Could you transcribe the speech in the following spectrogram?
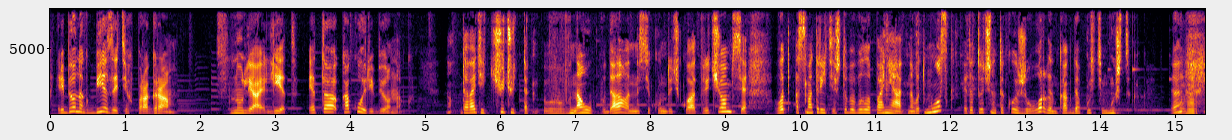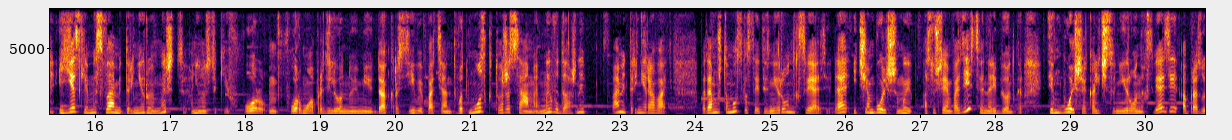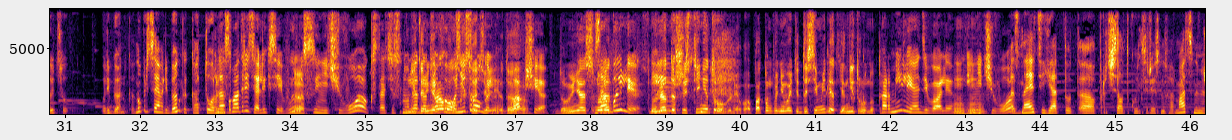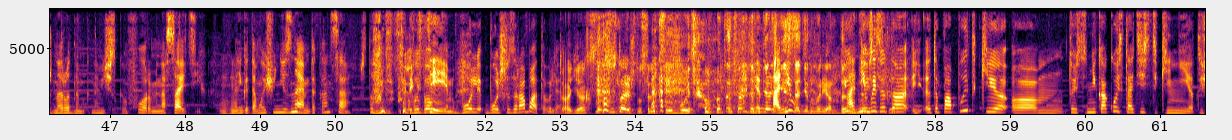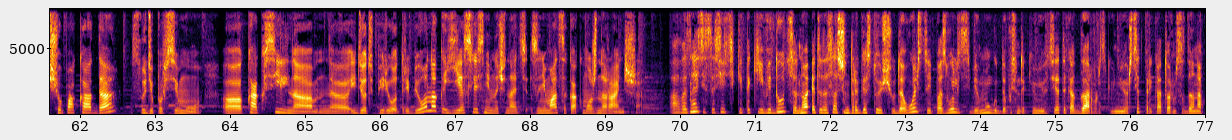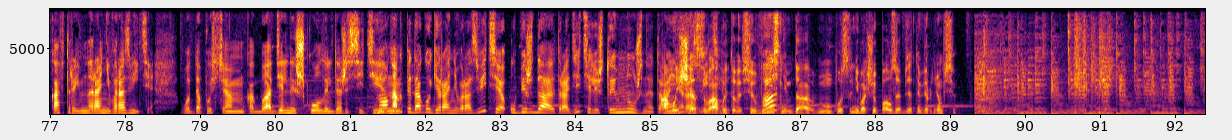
ребенок без этих программ с нуля лет, это какой ребенок? Ну, давайте чуть-чуть так в науку, да, на секундочку отвлечемся. Вот смотрите, чтобы было понятно, вот мозг это точно такой же орган, как, допустим, мышца какая-то. Да? Мгм. И если мы с вами тренируем мышцы, они у нас такие фор- форму определенную имеют, да, красивые, потянутые. Вот мозг то же самое. Мы его должны с вами тренировать. Потому что мозг состоит из нейронных связей, да, и чем больше мы осуществляем воздействие на ребенка, тем большее количество нейронных связей образуется у ребенка. Ну, представим ребенка, У который... нас, ну, смотрите, Алексей, вырос и ничего, кстати, с Не нуля до трех его не кстати трогали говоря, да. вообще. Да у меня с нуля, Забыли? с нуля и до шести не трогали, а потом, понимаете, до семи лет я не тронутый. Кормили и одевали. И Мгм. ничего. Знаете, я тут а, прочитала такую интересную информацию на Международном экономическом форуме, на сайте их. Мгм. Они говорят, а мы еще не знаем до конца, что будет с Вы бы Алексеем. более- больше зарабатывали. А я, кстати, знаю, что с Алексеем будет. Вот это у меня есть один вариант, да. Они то есть это, это попытки, то есть никакой статистики нет еще пока, да, судя по всему. Э, как сильно э, идет вперед ребенок, если с ним начинать заниматься как можно раньше. А Вы знаете, статистики такие ведутся, но это достаточно дорогостоящее удовольствие, и позволить себе могут, допустим, такие университеты, как Гарвардский университет, при котором создана кафедра именно раннего развития. Вот, допустим, как бы отдельные школы или даже сети. Ну а нам- как педагоги раннего развития убеждают родителей, что им нужно это А мы раннее сейчас развитие? об этом все выясним, да. М, После небольшой паузы обязательно вернемся.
